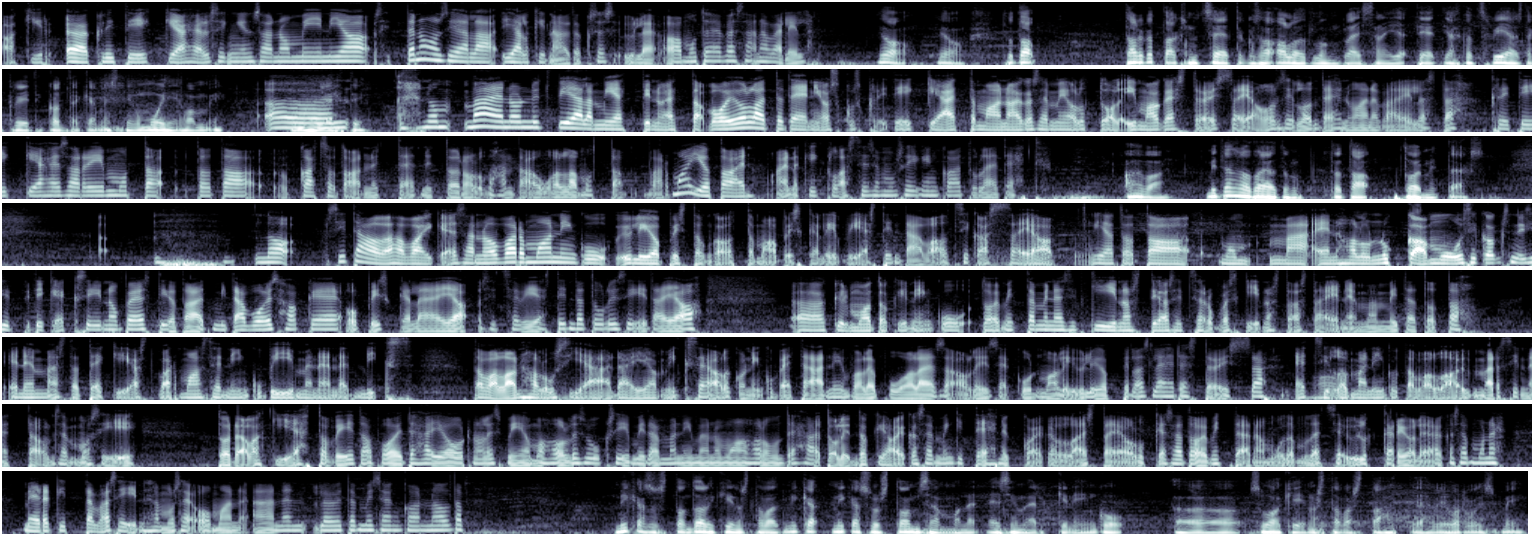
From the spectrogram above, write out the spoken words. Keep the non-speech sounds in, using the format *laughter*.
äh, kir- äh, kritiikkiä Helsingin Sanomiin. Ja sitten on siellä jälkinäytöksessä Yle aamu aina välillä. Joo, joo. Tota, tarkoittaako nyt se, että kun sä aloit Longplayssa, niin teet, jatkot vielä sitä kriitikon tekemistä niin kuin muihin hommiin? Öö, no mä en ole nyt vielä miettinyt, että voi olla, että teen joskus kritiikkiä, että mä oon aikaisemmin ollut tuolla Imagestöissä ja on silloin tehnyt aina välillä sitä kritiikkiä Hesariin, mutta tota, katsotaan nyt, että nyt on ollut vähän tauolla, mutta varmaan jotain ainakin klassisen musiikin kanssa tulee tehty. Aivan. Miten sä oot ajatunut tota, toimittajaksi? No sitä on vähän vaikea sanoa. Varmaan niin kuin yliopiston kautta mä opiskelin viestintää Valtsikassa ja, ja tota, mun, mä en halunnutkaan muusikoksi, niin sitten piti keksiä nopeasti jotain, että mitä voisi hakea opiskelee ja sitten se viestintä tuli siitä ja ö, kyllä mua toki niin kuin toimittaminen sit kiinnosti ja sitten se rupesi kiinnostaa sitä enemmän, mitä tota, enemmän sitä teki ja varmaan se niin kuin viimeinen, että miksi tavallaan halusi jäädä ja miksi se alkoi niin kuin vetää niin paljon puoleensa oli se, kun mä olin ylioppilaslehdessä töissä. Et silloin mä niin kuin tavallaan ymmärsin, että on semmoisia todella kiehtovia tapoja tehdä journalismia ja mahdollisuuksia, mitä mä nimenomaan haluan tehdä. Et olin toki aikaisemminkin tehnyt kaikenlaista ja ollut kesätoimittajana ja muuta, mutta se ylkkäri oli aika semmoinen merkittävä siinä semmoisen oman äänen löytämisen kannalta. Mikä susta on todella kiinnostavaa, että mikä, mikä susta on semmoinen esimerkki niin kuin, sua kiinnostavasta tahot tehdä journalismia?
